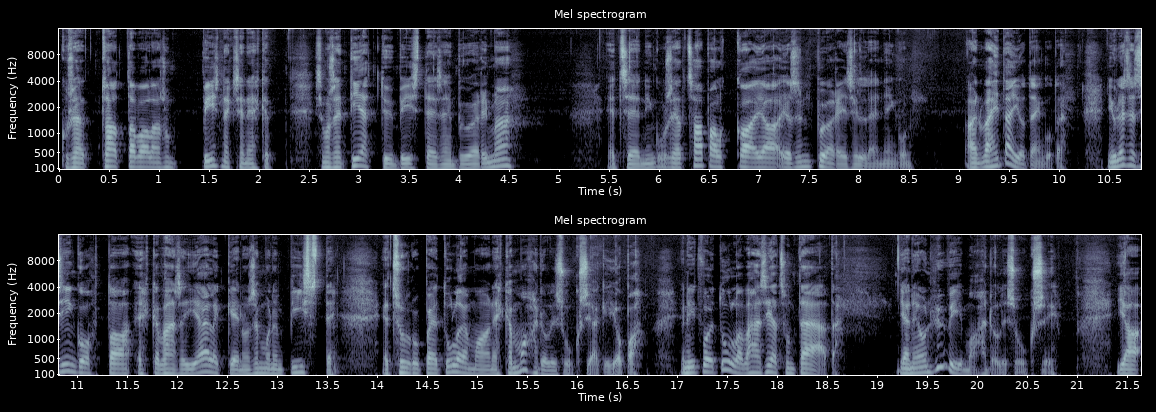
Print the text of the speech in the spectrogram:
kun sä saat tavallaan sun bisneksen ehkä semmoiseen tiettyyn pisteeseen pyörimään, että se niin kuin sieltä saa palkkaa ja, ja se nyt pyörii silleen niin kuin, aina vähintään jotenkuten. Niin yleensä siinä kohtaa, ehkä vähän sen jälkeen on semmoinen piste, että sun rupeaa tulemaan ehkä mahdollisuuksiakin jopa. Ja niitä voi tulla vähän sieltä sun täältä. Ja ne on hyviä mahdollisuuksia. Ja,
